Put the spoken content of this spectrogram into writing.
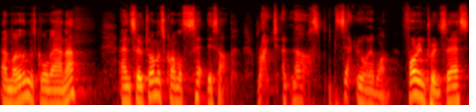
and one of them was called Anna. And so Thomas Cromwell set this up. Right, at last, exactly what I want. Foreign princess,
